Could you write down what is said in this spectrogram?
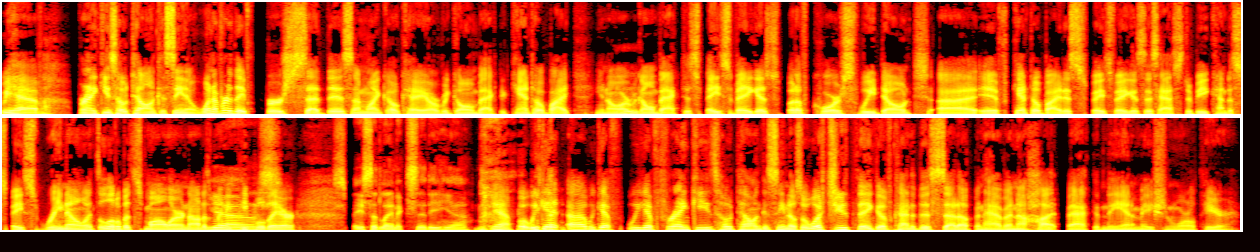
we have Frankie's Hotel and Casino. Whenever they first said this, I'm like, okay, are we going back to Canto Bight? You know, mm. are we hmm. going back to Space Vegas? But of course, we don't. Uh, if Canto Bight is Space Vegas, this has to be kind of Space Reno. It's a little bit smaller, not as many people there. Space Atlantic City, yeah, yeah. But we get uh, we get we get Frankie's Hotel and Casino. So, what do you think of kind of this setup and having a Hutt back in the animation world here?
